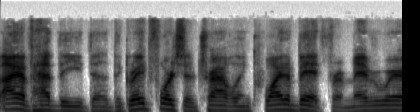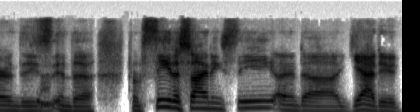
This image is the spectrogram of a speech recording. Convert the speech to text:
I have had the, the the great fortune of traveling quite a bit from everywhere in these in the from sea to shining sea, and uh yeah, dude,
